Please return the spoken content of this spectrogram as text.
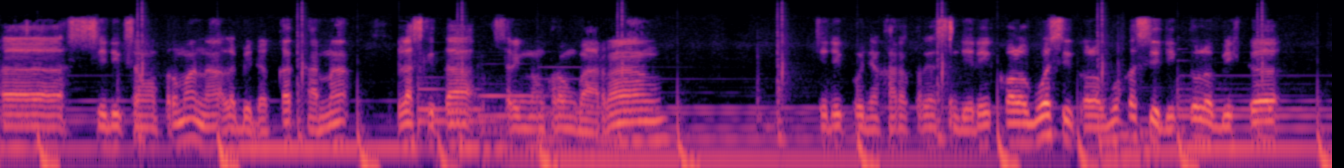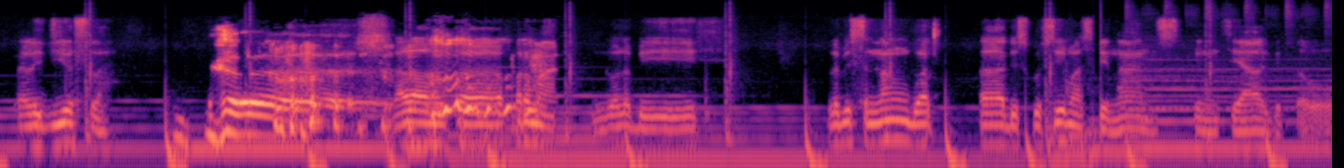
eh, Sidik sama Permana lebih dekat karena jelas kita sering nongkrong bareng. Sidik punya karakternya sendiri. Kalau gue sih, kalau gue ke Sidik tuh lebih ke religius lah. Kalau ke Permana, gue lebih lebih senang buat eh, diskusi mas finance, finansial gitu.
